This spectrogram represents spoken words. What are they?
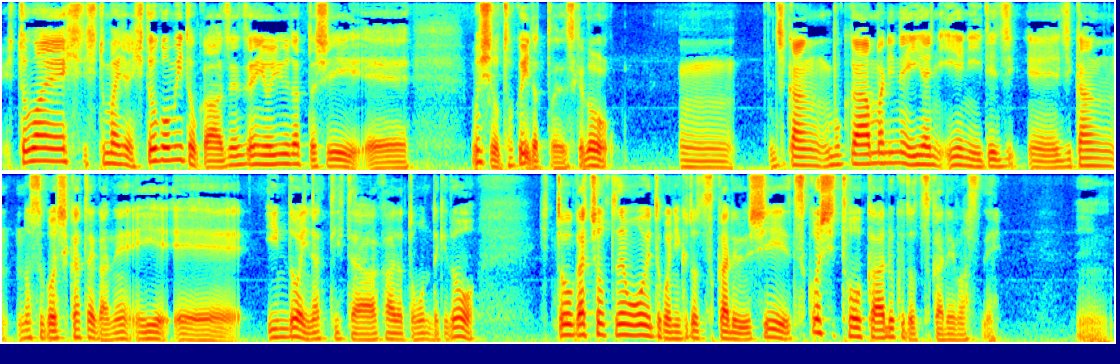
ー、人前、人前じゃない、人混みとか全然余裕だったし、えー、むしろ得意だったんですけど、うん、時間、僕があんまりね、家に、家にいてじ、えー、時間の過ごし方がね、家、えー、インドアになってきたからだと思うんだけど、人がちょっとでも多いとこに行くと疲れるし、少し遠く歩くと疲れますね。うん。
